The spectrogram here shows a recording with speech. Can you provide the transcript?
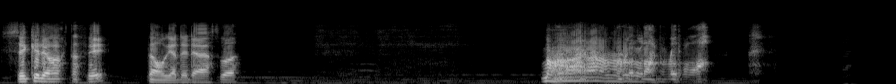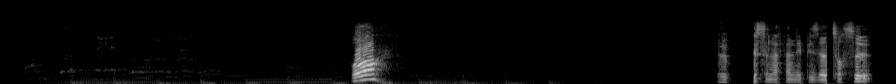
Tu sais quelle erreur que t'as fait? T'as regardé derrière toi. Bon. Je pense que c'est la fin de l'épisode. Sur ce,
